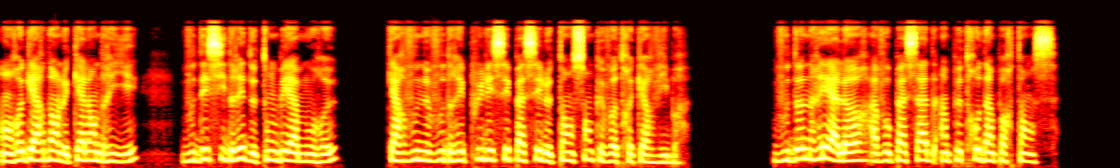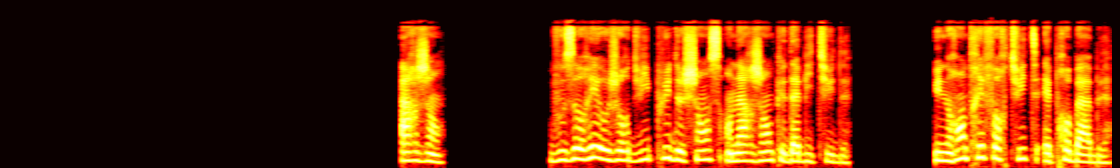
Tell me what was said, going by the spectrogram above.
en regardant le calendrier, vous déciderez de tomber amoureux, car vous ne voudrez plus laisser passer le temps sans que votre cœur vibre. Vous donnerez alors à vos passades un peu trop d'importance. Argent. Vous aurez aujourd'hui plus de chance en argent que d'habitude. Une rentrée fortuite est probable.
